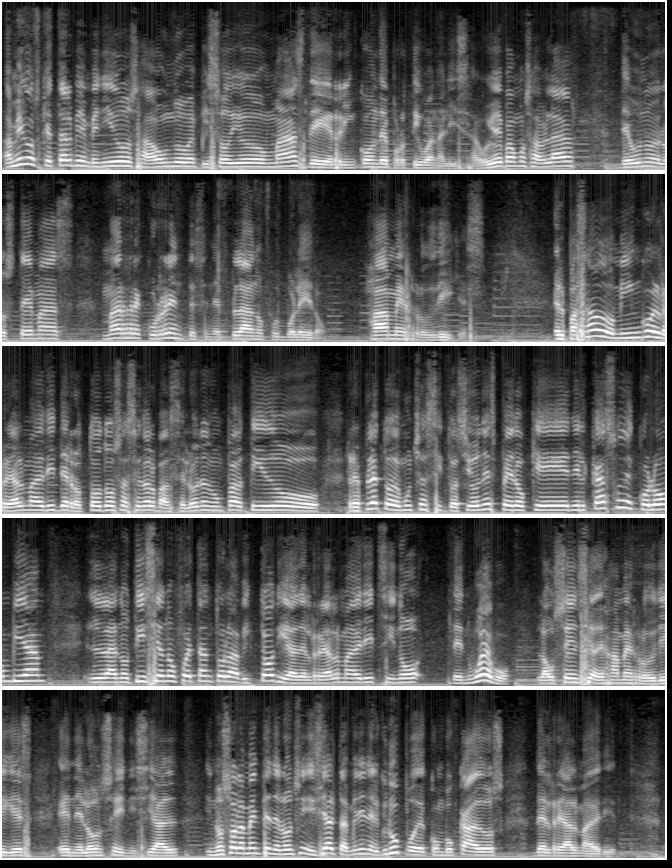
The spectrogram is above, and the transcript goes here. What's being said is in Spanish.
Amigos, ¿qué tal? Bienvenidos a un nuevo episodio más de Rincón Deportivo Analiza. Hoy vamos a hablar de uno de los temas más recurrentes en el plano futbolero, James Rodríguez. El pasado domingo el Real Madrid derrotó 2 a 0 al Barcelona en un partido repleto de muchas situaciones, pero que en el caso de Colombia la noticia no fue tanto la victoria del Real Madrid, sino de nuevo la ausencia de James Rodríguez en el once inicial y no solamente en el once inicial, también en el grupo de convocados del Real Madrid.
